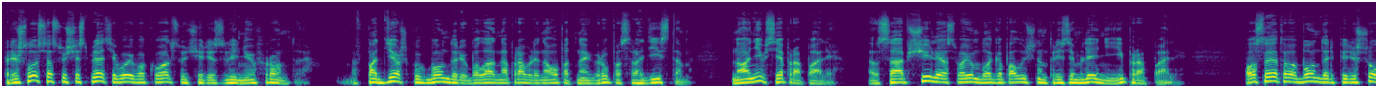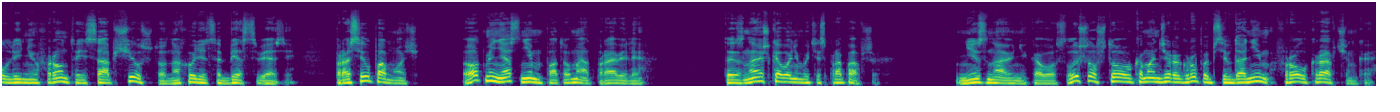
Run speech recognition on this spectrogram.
Пришлось осуществлять его эвакуацию через линию фронта. В поддержку к Бондарю была направлена опытная группа с радистом, но они все пропали. Сообщили о своем благополучном приземлении и пропали. После этого Бондарь перешел линию фронта и сообщил, что находится без связи. Просил помочь. Вот меня с ним потом и отправили. Ты знаешь кого-нибудь из пропавших? Не знаю никого. Слышал, что у командира группы псевдоним Фрол Кравченко.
